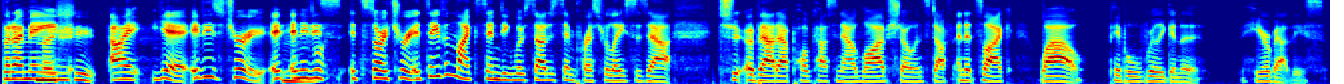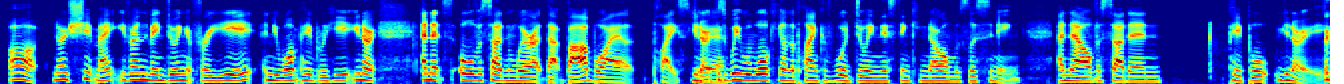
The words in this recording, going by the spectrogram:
but I mean, No shit. I yeah, it is true, it, and it mm. is it's so true. It's even like sending. We've started to send press releases out to about our podcast and our live show and stuff, and it's like, wow, people really gonna hear about this. Oh no shit, mate! You've only been doing it for a year, and you want people to hear, you know, and it's all of a sudden we're at that barbed wire place, you know, Yeah. because we were walking on the plank of wood doing this, thinking no one was listening, and now all of a sudden. People, you know, The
